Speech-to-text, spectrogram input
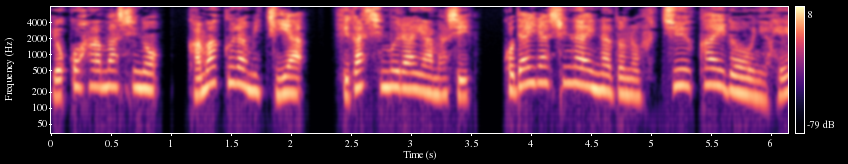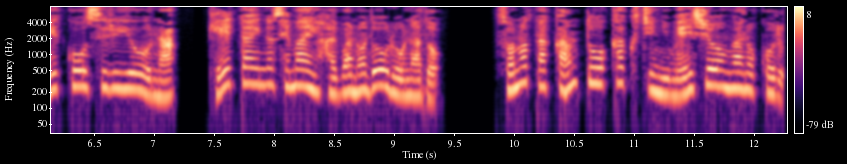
横浜市の鎌倉道や東村山市、小平市内などの府中街道に並行するような、形態の狭い幅の道路など、その他関東各地に名称が残る。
